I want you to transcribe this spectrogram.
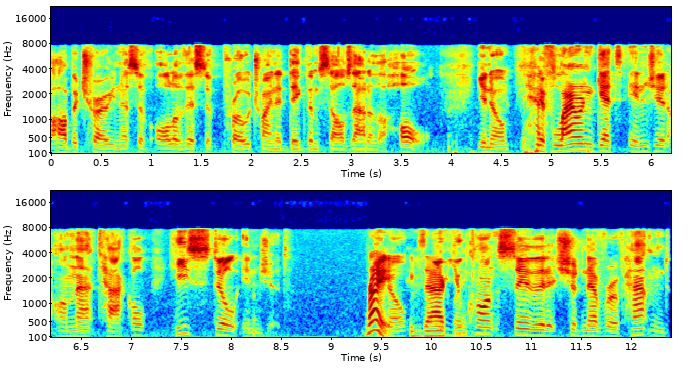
arbitrariness of all of this of pro trying to dig themselves out of the hole. You know, yeah. if Larin gets injured on that tackle, he's still injured. Right. You know? exactly. You, you, can't say that it should never have happened.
